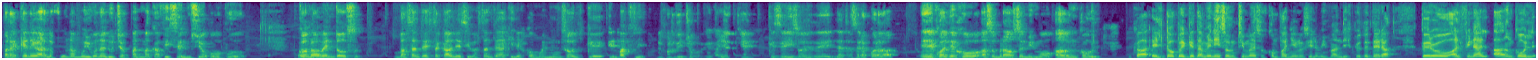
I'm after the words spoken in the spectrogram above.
para qué negarlo, fue una muy buena lucha. Pat McAfee se lució como pudo. Con Ajá. momentos bastante destacables y bastante ágiles como el moonsault, que, el backflip, mejor dicho, porque cayó que se hizo desde la tercera cuerda, en el cual dejó asombrados al mismo Adam Cole. El tope que también hizo encima de sus compañeros y la misma Undisputed Era, pero al final Adam Cole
